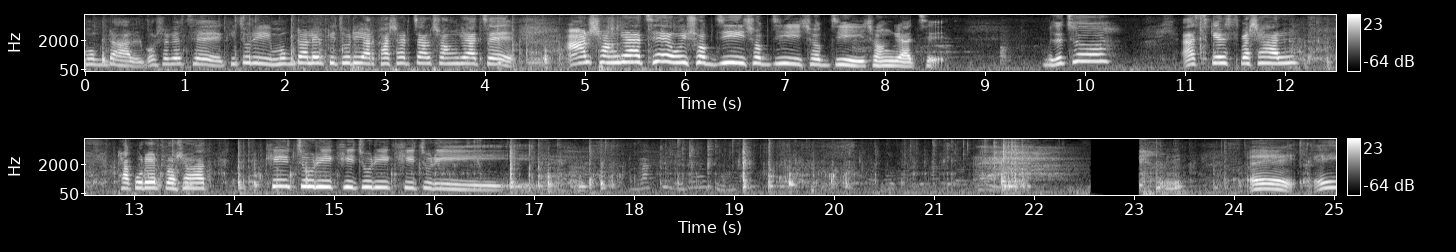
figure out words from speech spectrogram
মুগ ডাল বসে গেছে, খিচুড়ি, মুগ ডালের খিচুড়ি আর খাসার চাল সঙ্গে আছে। আর সঙ্গে আছে ওই সবজি সবজি সবজি সঙ্গে আছে। বুঝেছ? আজকের স্পেশাল ঠাকুরের প্রসাদ, খিচুড়ি খিচুড়ি খিচুড়ি। এই এই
